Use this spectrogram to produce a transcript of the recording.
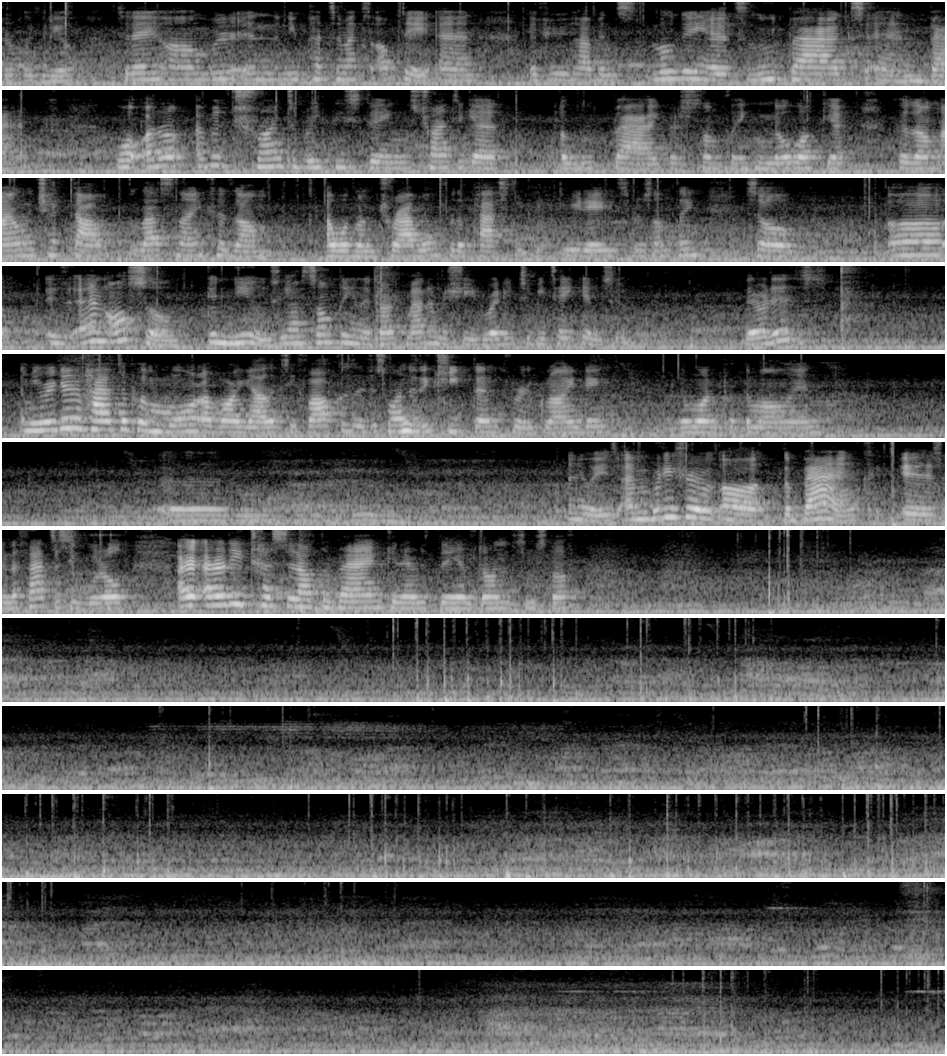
Hector Plays Video. Today, um, we're in the new Pet Sim X update, and if you have been looking, it's loot bags and bank. Well, I don't. I've been trying to break these things, trying to get a loot bag or something. No luck yet, cause um, I only checked out last night, cause um, I was on travel for the past th- three days or something. So, uh, is and also good news. You have something in the dark matter machine ready to be taken to. There it is. I mean, we're gonna have to put more of our galaxy foxes. I just wanted to keep them for grinding. Don't want to put them all in. Uh. Anyways, I'm pretty sure uh, the bank is in the fantasy world. I, I already tested out the bank and everything. I've done some stuff.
